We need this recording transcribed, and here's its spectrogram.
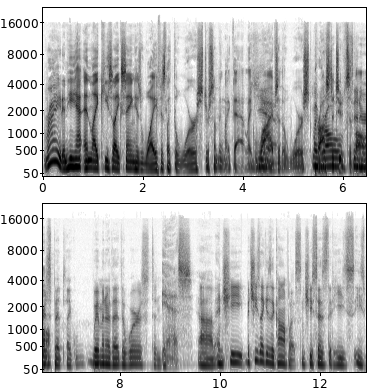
right? And he ha- and like he's like saying his wife is like the worst or something like that. Like Yeah. wives are the worst Like prostitutes all of sinners, all. but like women are the the worst. And Yes. um, and she, but she's like his accomplice, and she says that he's he's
